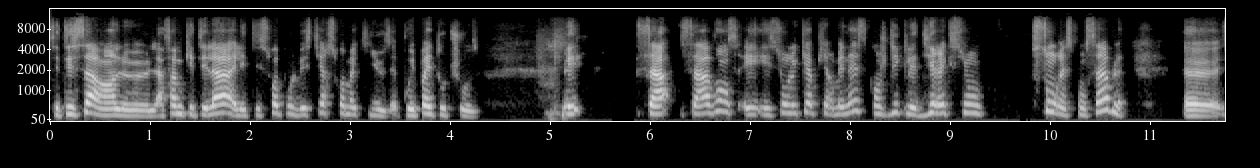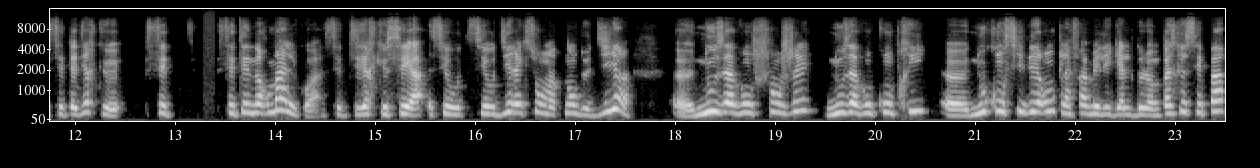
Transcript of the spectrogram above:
C'était ça, hein, la femme qui était là, elle était soit pour le vestiaire, soit maquilleuse. Elle pouvait pas être autre chose. Mais ça, ça avance. Et, sur le cas Pierre Ménès, quand je dis que les directions sont responsables, euh, c'est-à-dire que c'était normal, quoi. C'est-à-dire que c'est aux, directions maintenant de dire euh, nous avons changé, nous avons compris, euh, nous considérons que la femme est l'égale de l'homme parce que c'est pas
